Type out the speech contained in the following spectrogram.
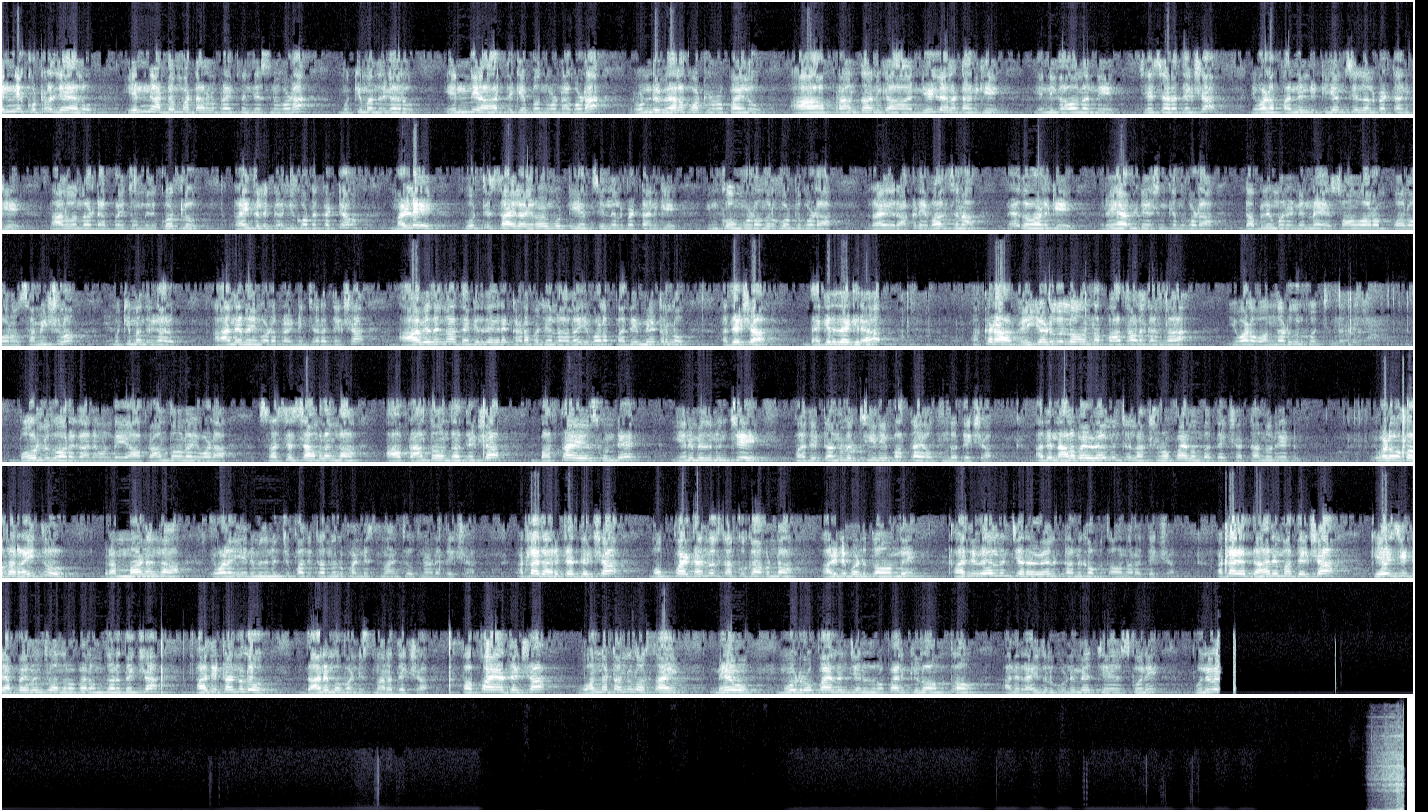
ఎన్ని కుట్రలు చేయాలో ఎన్ని అడ్డం పడ్డాలని ప్రయత్నం చేసినా కూడా ముఖ్యమంత్రి గారు ఎన్ని ఆర్థిక ఇబ్బందులు ఉన్నా కూడా రెండు వేల కోట్ల రూపాయలు ఆ ప్రాంతానికి ఆ నీళ్ళు వెళ్ళటానికి ఎన్ని కావాలన్నీ చేశారు అధ్యక్ష. ఇవాళ పన్నెండు టీఎంసీలు నిలబెట్టడానికి నాలుగు వందల డెబ్బై తొమ్మిది కోట్లు రైతులకు గండికోట కట్టాం. మళ్ళీ పూర్తి స్థాయిలో ఇరవై మూడు టీఎంసీలు నిలబెట్టడానికి ఇంకో మూడు వందల కోట్లు కూడా రై- అక్కడ ఇవ్వాల్సిన పేదవాళ్ళకి రీహాబిలిటేషన్ కింద కూడా డబ్బులు ఇమ్మని నిన్నే సోమవారం పోలవరం సమీక్షలో ముఖ్యమంత్రి గారు ఆ నిర్ణయం కూడా ప్రకటించారు అధ్యక్ష. ఆ విధంగా దగ్గర దగ్గర కడప జిల్లాలో ఇవాళ పది మీటర్లు అధ్యక్ష దగ్గర దగ్గర అక్కడ వెయ్యి అడుగుల్లో ఉన్న పాతాళ గంగ ఇవాళ వంద అడుగులకు వచ్చింది అధ్యక్ష. బోర్లు ద్వారా కానివ్వండి ఆ ప్రాంతంలో ఇవాళ సస్యశ్యామలంగా ఆ ప్రాంతం అంతా అధ్యక్ష. బత్తాయి వేసుకుంటే ఎనిమిది నుంచి పది టన్నుల చీనీ బత్తాయి అవుతుంది అధ్యక్ష. అది నలభై వేల నుంచి లక్ష రూపాయలు ఉంది అధ్యక్ష టన్ను రేటు. ఇవాళ ఒక్కొక్క రైతు బ్రహ్మాండంగా ఇవాళ ఎనిమిది నుంచి పది టన్నులు పండిస్తున్నా అని చెబుతున్నాడు అధ్యక్ష. అట్లాగే అరటి అధ్యక్ష ముప్పై టన్నులు తక్కువ కాకుండా అరటి పండుతూ ఉంది. పదివేల నుంచి ఇరవై వేలు టన్నుకు అమ్ముతా ఉన్నారు అధ్యక్ష. అట్లాగే దానిమ్మ అధ్యక్ష కేజీ డెబ్బై నుంచి వంద రూపాయలు అమ్ముతారు అధ్యక్ష. పది టన్నులు దానిమ్మ పండిస్తున్నారు అధ్యక్ష. పప్పాయి అధ్యక్ష వంద టన్నులు వస్తాయి. మేము మూడు రూపాయల నుంచి ఎనిమిది రూపాయలు కిలో అమ్ముతాం అని రైతులు గుండె మీద చేసుకొని పులివె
